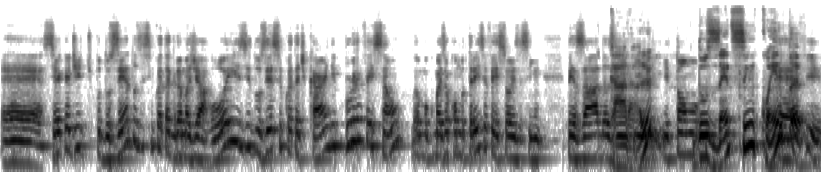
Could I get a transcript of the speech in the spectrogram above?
é, cerca de tipo 250 gramas de arroz e 250 de carne por refeição. Mas eu como três refeições assim pesadas Caralho? E, e, e tomo 250? É.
